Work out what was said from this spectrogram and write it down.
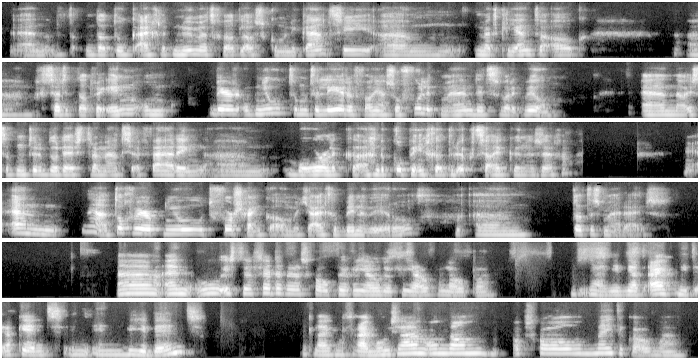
En dat, doe ik eigenlijk nu met geweldloze communicatie, um, met cliënten ook. Um, zet ik dat weer in om weer opnieuw te moeten leren van ja, zo voel ik me en dit is wat ik wil. En nou is dat natuurlijk door deze traumatische ervaring um, behoorlijk uh, de kop ingedrukt, zou je kunnen zeggen. En ja, toch weer opnieuw tevoorschijn komen met je eigen binnenwereld. dat is mijn reis. Ehm, en hoe is de verdere schoolperiode voor jou verlopen? Ja, je werd eigenlijk niet erkend in, in wie je bent. Het lijkt me vrij moeizaam om dan op school mee te komen.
